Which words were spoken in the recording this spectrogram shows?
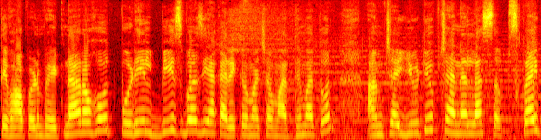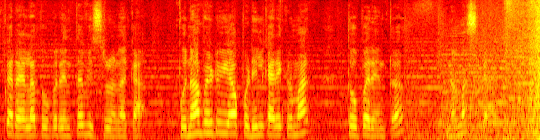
तेव्हा आपण भेटणार आहोत पुढील बीस बज या कार्यक्रमाच्या माध्यमातून. आमच्या यूट्यूब चॅनलला सबस्क्राईब करायला तोपर्यंत विसरू नका. पुन्हा भेटूया पुढील कार्यक्रमात. तोपर्यंत नमस्कार.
